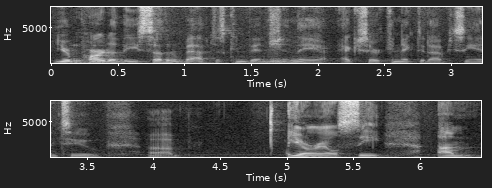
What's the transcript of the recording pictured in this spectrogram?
you're part of the Southern Baptist Convention. They actually are connected, obviously, into uh, ERLC. Um,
